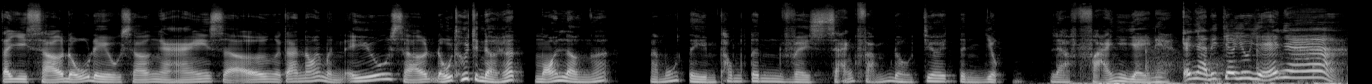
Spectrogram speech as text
Tại vì sợ đủ điều, sợ ngại, sợ người ta nói mình yếu, sợ đủ thứ trên đời hết. Mỗi lần á, mà muốn tìm thông tin về sản phẩm đồ chơi tình dục là phải như vậy nè. Cả nhà đi chơi vui vẻ nha!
